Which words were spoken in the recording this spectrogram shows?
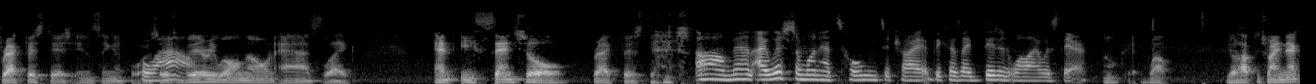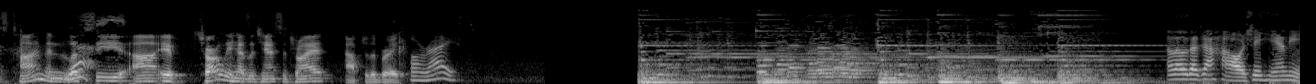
breakfast dish in Singapore. Wow. So it's very well known as like an essential breakfast dish. Oh man, I wish someone had told me to try it because I didn't while I was there. Okay, well, you'll have to try next time, and let's see uh, if Charlie has a chance to try it after the break. All right. 大家好，我是 Hanny。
